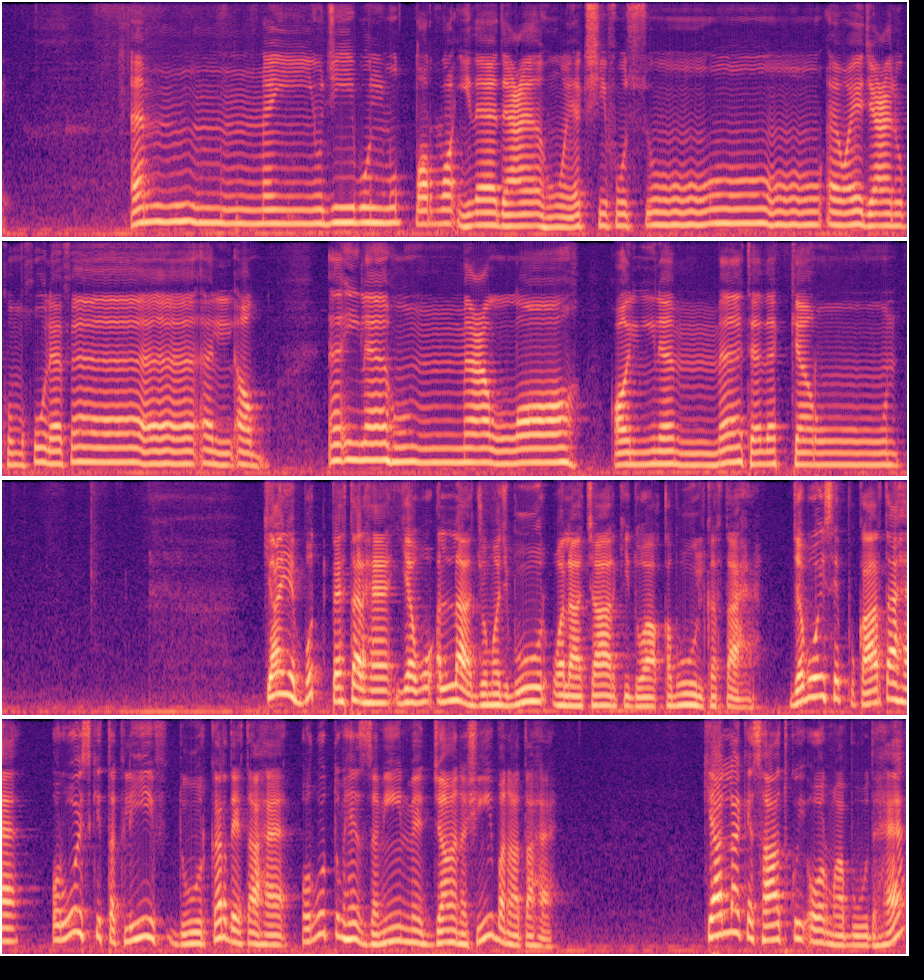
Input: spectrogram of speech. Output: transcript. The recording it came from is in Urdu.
أَمَّن يُجِيبُ الْمُضْطَرَّ إِذَا دَعَاهُ وَيَكْشِفُ السُّوءَ وَيَجْعَلُكُمْ خُلَفَاءَ الْأَرْضِ أَإِلَٰهٌ مَّعَ اللَّهِ قَلِيلًا مَا تَذَكَّرُونَ۔ کیا یہ بت بہتر ہیں یا وہ اللہ جو مجبور و لاچار کی دعا قبول کرتا ہے؟ جب وہ اسے پکارتا ہے اور وہ اس کی تکلیف دور کر دیتا ہے اور وہ تمہیں زمین میں جانشیں بناتا ہے، کیا اللہ کے ساتھ کوئی اور معبود ہے؟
